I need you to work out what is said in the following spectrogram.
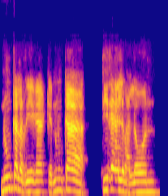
nunca la riega, que nunca tira el balón,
